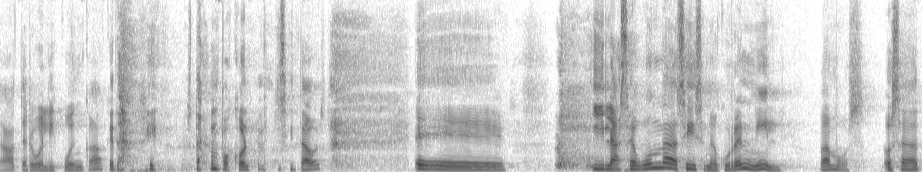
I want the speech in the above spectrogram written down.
a Teruel y Cuenca, que también están un poco necesitados. Eh, y la segunda, sí, se me ocurren mil, vamos. O sea,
